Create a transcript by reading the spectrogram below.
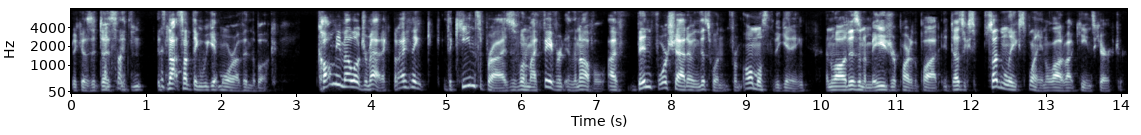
because it does it's, it's not something we get more of in the book. Call me melodramatic, but I think the Kiin surprise is one of my favorite in the novel. I've been foreshadowing this one from almost the beginning, and while it isn't a major part of the plot, it does ex- suddenly explain a lot about Kiin's character.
